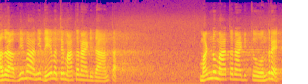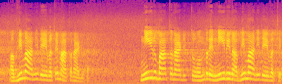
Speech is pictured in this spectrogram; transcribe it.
ಅದರ ಅಭಿಮಾನಿ ದೇವತೆ ಮಾತನಾಡಿದ ಅಂತ. ಮಣ್ಣು ಮಾತನಾಡಿತು ಅಂದರೆ ಅಭಿಮಾನಿ ದೇವತೆ ಮಾತನಾಡಿದ. ನೀರು ಮಾತನಾಡಿತು ಅಂದರೆ ನೀರಿನ ಅಭಿಮಾನಿ ದೇವತೆ.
